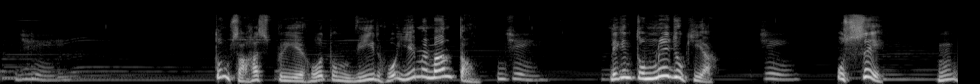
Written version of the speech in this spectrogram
जी। तुम साहस प्रिय हो तुम वीर हो ये मैं मानता हूँ। जी। लेकिन तुमने जो किया जी। उससे हम्म,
